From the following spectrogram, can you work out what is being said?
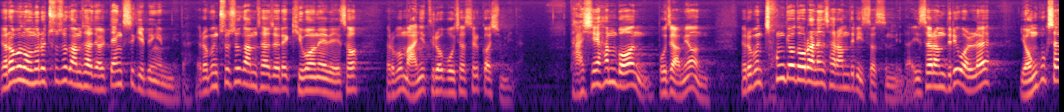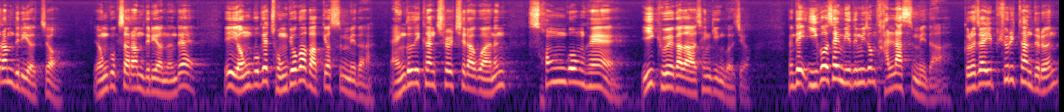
여러분 오늘은 추수감사절 땡스기빙입니다. 여러분 추수감사절의 기원에 대해서 여러분 많이 들어보셨을 것입니다. 다시 한번 보자면 여러분 청교도라는 사람들이 있었습니다. 이 사람들이 원래 영국 사람들이었죠. 영국 사람들이었는데 이 영국의 종교가 바뀌었습니다. 앵글리칸 철치라고 하는 성공회 이 교회가 다 생긴 거죠. 근데 이것의 믿음이 좀 달랐습니다. 그러자 이 퓨리탄들은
